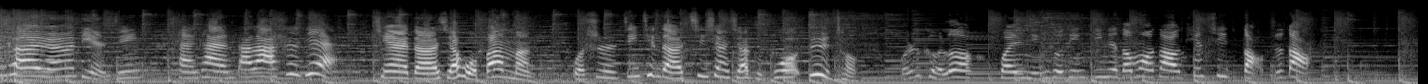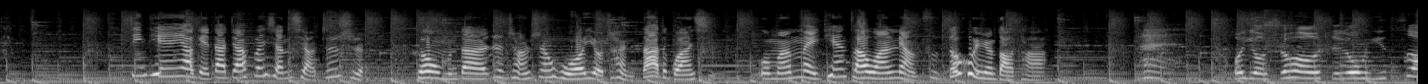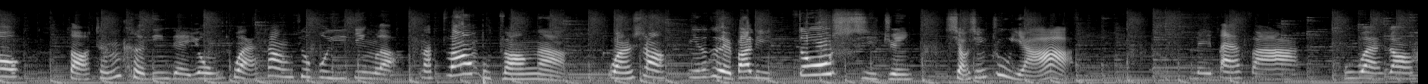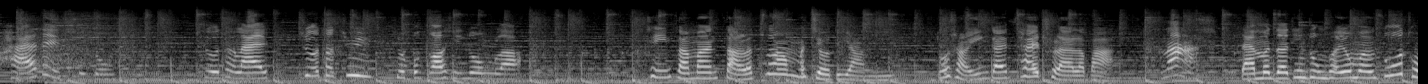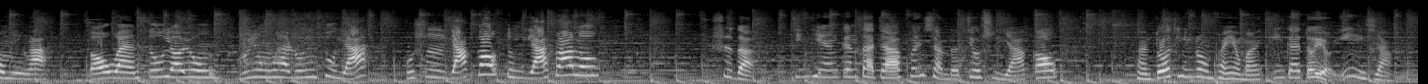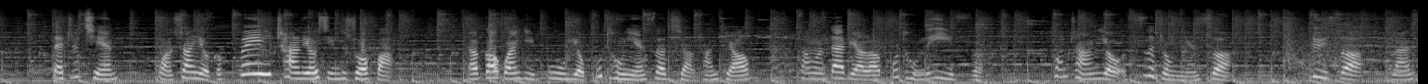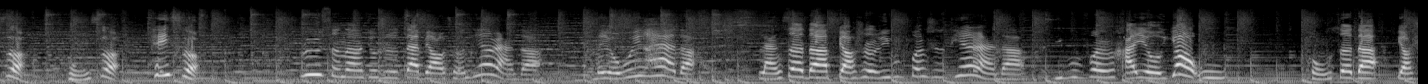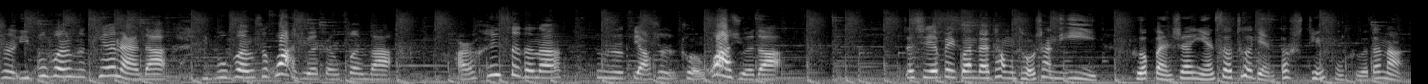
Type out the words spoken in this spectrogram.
睁开圆圆眼睛，看看大大世界，亲爱的小伙伴们，我是今天的气象小主播芋头，我是可乐，欢迎您收听今天的莫道天气早知道。今天要给大家分享的小知识，和我们的日常生活有着很大的关系。我们每天早晚两次都会用到它。唉，我有时候只用一次哦。早晨肯定得用，晚上就不一定了。那脏不脏啊？晚上你的嘴巴里都是细菌，小心蛀牙。没办法，我晚上还得吃东西，折腾来折腾去就不高兴弄了。听咱们打了这么久的哑谜，多少应该猜出来了吧？那是，咱们的听众朋友们多聪明啊！早晚都要用，不用还容易蛀牙，不是牙膏就是牙刷喽。是的，今天跟大家分享的就是牙膏。很多听众朋友们应该都有印象，在之前网上有个非常流行的说法，牙膏管底部有不同颜色的小长条，它们代表了不同的意思。通常有四种颜色：绿色、蓝色、红色、黑色。绿色呢，就是代表纯天然的，没有危害的；蓝色的表示一部分是天然的，一部分含有药物；红色的表示一部分是天然的，一部分是化学成分的；而黑色的呢，就是表示纯化学的。这些被冠在他们头上的意义和本身颜色特点倒是挺符合的呢。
